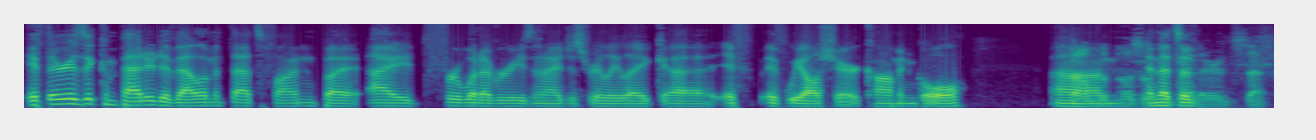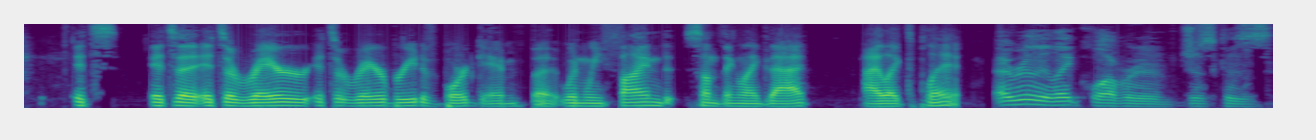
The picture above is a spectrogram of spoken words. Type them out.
if there is a competitive element, that's fun. But I, for whatever reason, I just really like uh, if if we all share a common goal. Um, puzzles and that's a and stuff. it's it's a it's a rare it's a rare breed of board game. But when we find something like that, I like to play it. I really like cooperative just because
